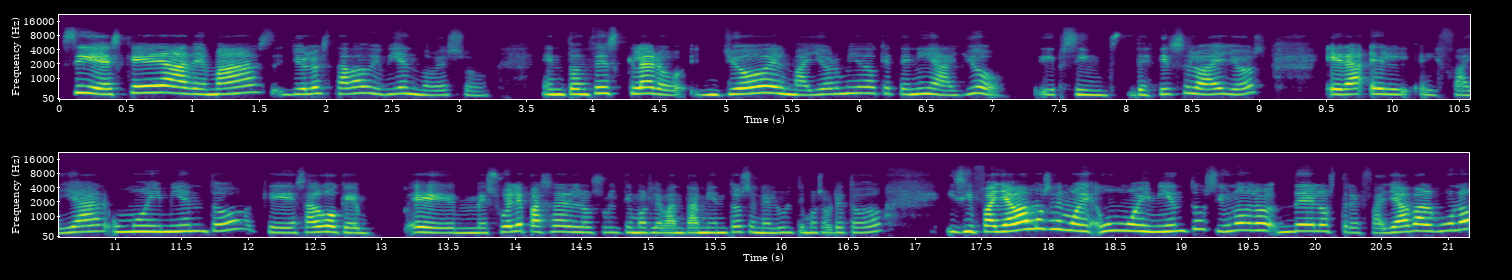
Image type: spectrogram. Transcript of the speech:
Sí, es que además yo lo estaba viviendo eso. Entonces, claro, yo el mayor miedo que tenía yo, y sin decírselo a ellos, era el, el fallar un movimiento que es algo que eh, me suele pasar en los últimos levantamientos, en el último sobre todo, y si fallábamos un movimiento, si uno de, los tres fallaba alguno,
